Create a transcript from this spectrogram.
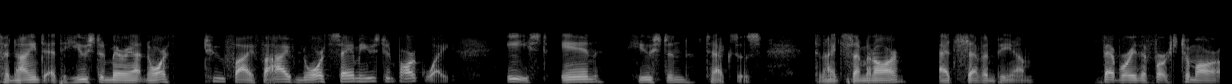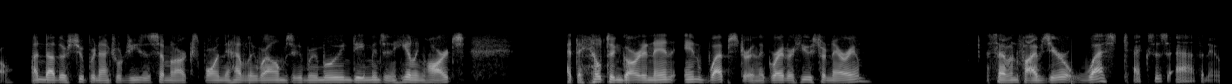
Tonight at the Houston Marriott North, 255 North Sam Houston Parkway, East in Houston, Texas. Tonight's seminar at 7 p.m. February the 1st, tomorrow, another Supernatural Jesus seminar exploring the heavenly realms and removing demons and healing hearts at the Hilton Garden Inn in Webster in the greater Houston area, 750 West Texas Avenue.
